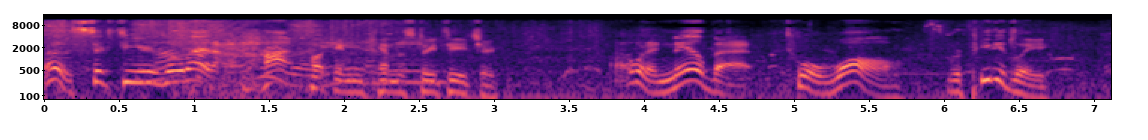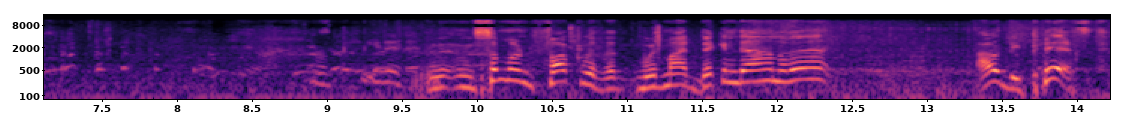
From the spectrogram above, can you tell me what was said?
I was 16 years old. I had a hot fucking chemistry teacher. I would have nailed that to a wall repeatedly. And someone fucked with it, with my dicking down to that, I would be pissed.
